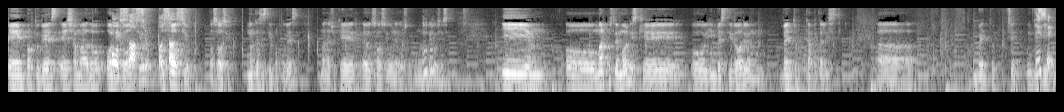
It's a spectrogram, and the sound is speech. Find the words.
Em português é chamado O, O Negócio. Sócio. O O Sócio. Sócio. O Sócio. Nunca assisti em português, mas acho que é o sócio o negócio, um Uhum. negócio assim. E hum, o Marcos Lemonis, que é o investidor, é um venture capitalist. ah, um venture, sim, um VC. Isso aí.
